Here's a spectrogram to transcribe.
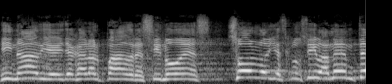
Y nadie llegará al Padre si no es solo y exclusivamente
